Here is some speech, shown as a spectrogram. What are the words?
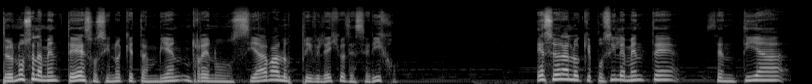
Pero no solamente eso, sino que también renunciaba a los privilegios de ser hijo. Eso era lo que posiblemente sentía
